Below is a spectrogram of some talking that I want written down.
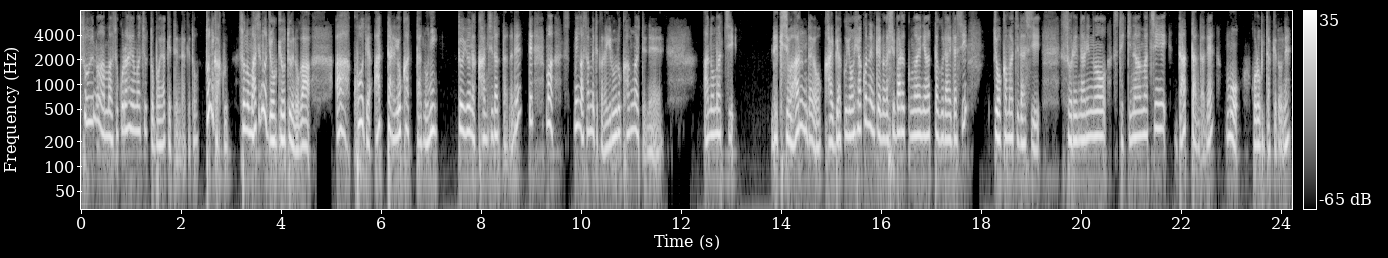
そういうのはまあそこら辺はちょっとぼやけてんだけど、とにかく、その街の状況というのが、ああ、こうであったらよかったのに、というような感じだったんだね。で、まあ、目が覚めてからいろいろ考えてね、あの街、歴史はあるんだよ。開闢400年っていうのがしばらく前にあったぐらいだし、城下町だし、それなりの素敵な町だったんだね。もう滅びたけどね。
